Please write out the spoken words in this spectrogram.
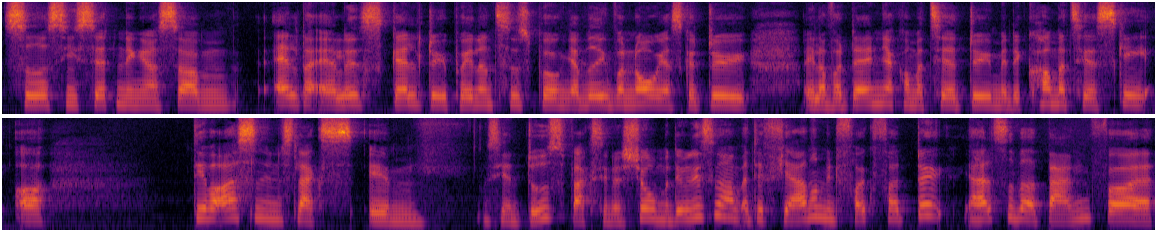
sidde og sige sætninger som alt og alle skal dø på et eller andet tidspunkt. Jeg ved ikke, hvornår jeg skal dø, eller hvordan jeg kommer til at dø, men det kommer til at ske. Og det var også sådan en slags øhm, jeg siger, en dødsvaccination, men det var ligesom om, at det fjernede min frygt for at dø. Jeg har altid været bange for at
